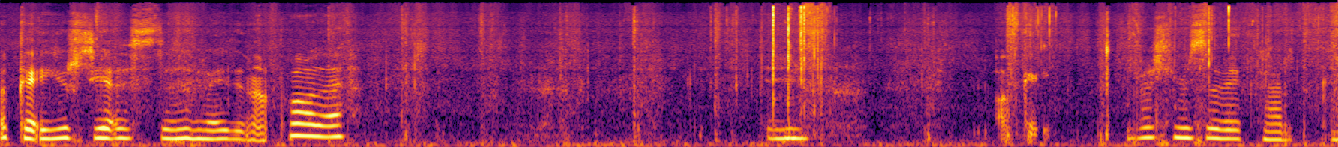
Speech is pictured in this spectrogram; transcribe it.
Okej, już jestem, wejdę na pole. Okej, weźmy sobie kartkę.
